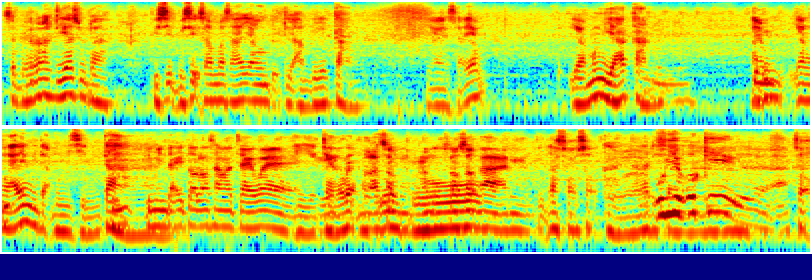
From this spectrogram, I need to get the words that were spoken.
Sebenarnya dia sudah bisik-bisik sama saya untuk diambilkan. Ya saya ya mengiyakan tapi yang lain tidak mengizinkan. dimintai tolong sama cewek. Iya, Gitu. cewek langsung maklum, bro. langsung sosokan kita sosok kalah di oh iya oke. Sok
